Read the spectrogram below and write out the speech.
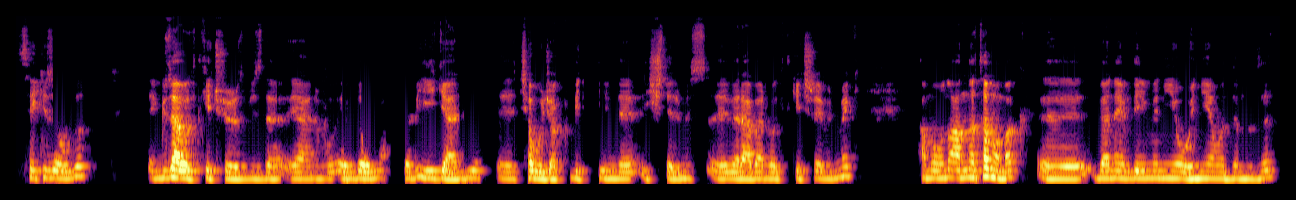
8 oldu. E, güzel vakit geçiriyoruz biz de. Yani bu evde olmak tabii iyi geldi. E, çabucak bittiğinde işlerimiz e, beraber vakit geçirebilmek. Ama onu anlatamamak, ben evdeyim ve niye oynayamadığımızı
